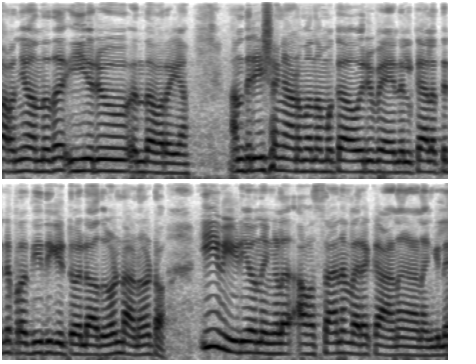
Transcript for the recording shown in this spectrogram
പറഞ്ഞു വന്നത് ഈ ഒരു എന്താ പറയുക അന്തരീക്ഷം കാണുമ്പോൾ നമുക്ക് ആ ഒരു വേനൽക്കാലത്തിന്റെ പ്രതീതി കിട്ടുമല്ലോ. അതുകൊണ്ടാണ് കേട്ടോ. ഈ വീഡിയോ നിങ്ങൾ അവസാനം വരെ കാണുകയാണെങ്കിൽ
